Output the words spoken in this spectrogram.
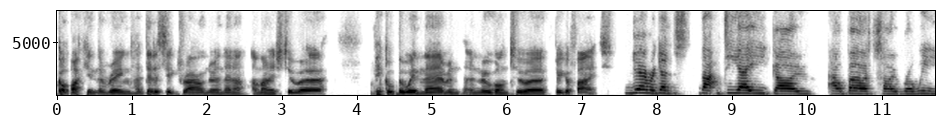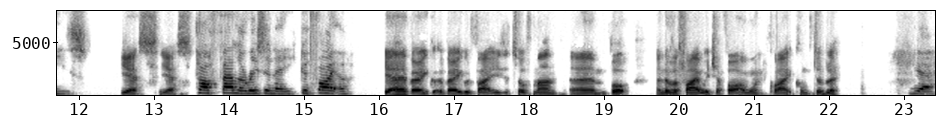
got back in the ring. I did a six rounder, and then I, I managed to uh, pick up the win there and, and move on to uh, bigger fights. Yeah, against that Diego Alberto Ruiz. Yes, yes. Tough fella, isn't he? Good fighter. Yeah, very good, very good fight. He's a tough man. Um, but another fight which I thought I won quite comfortably. Yeah.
